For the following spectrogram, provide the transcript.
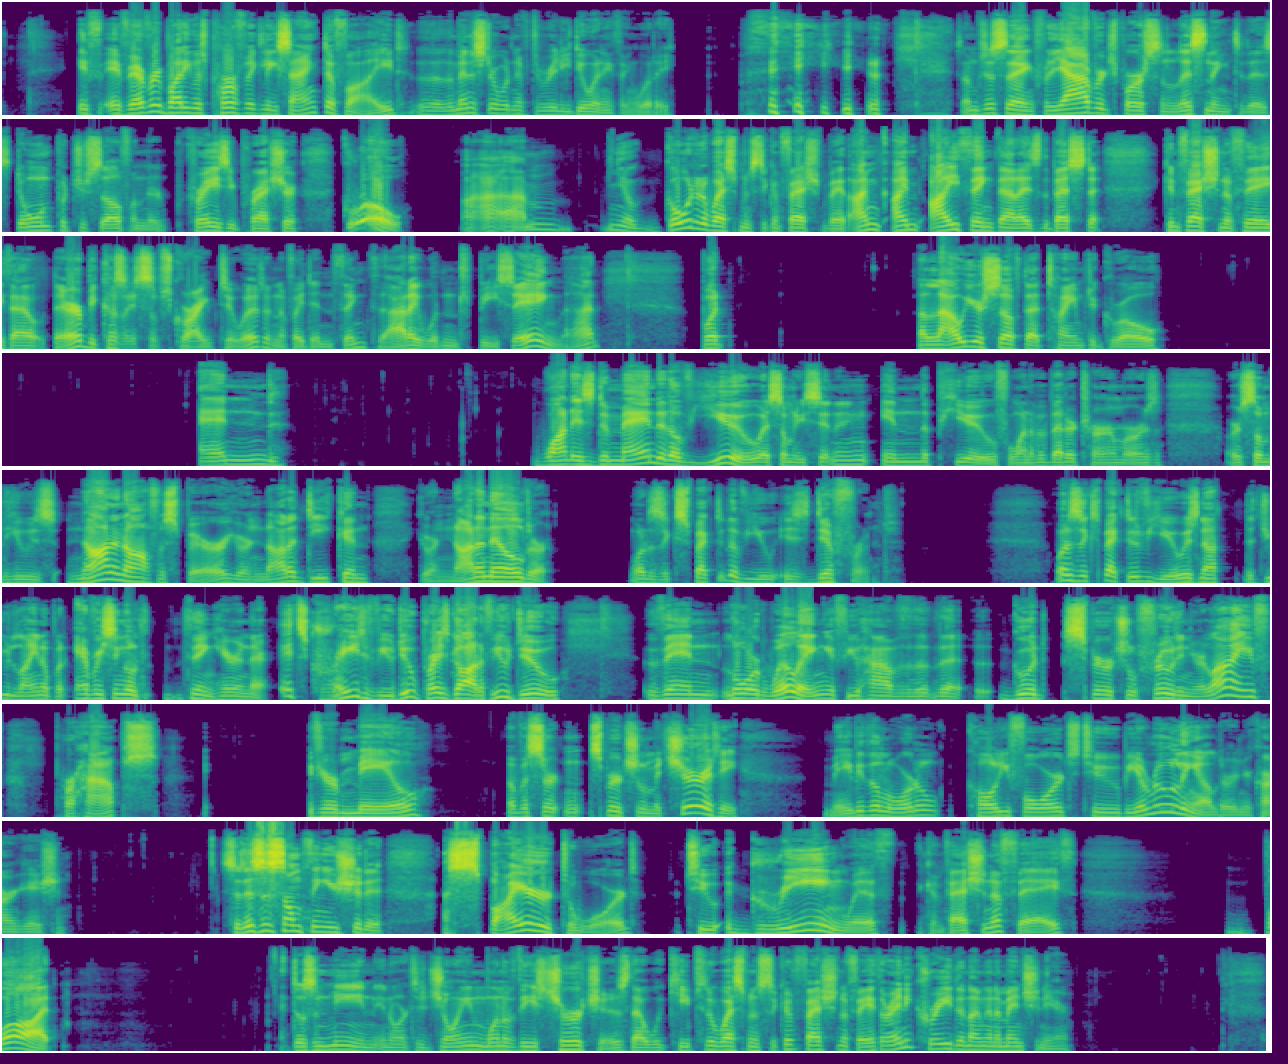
if if everybody was perfectly sanctified, the, the minister wouldn't have to really do anything, would he? So I'm just saying, for the average person listening to this, don't put yourself under crazy pressure. Grow. I, am you know, go to the Westminster Confession of Faith. I'm, I'm, I think that is the best confession of faith out there because I subscribe to it. And if I didn't think that, I wouldn't be saying that. But allow yourself that time to grow and what is demanded of you as somebody sitting in the pew, for want of a better term, or as, or somebody who's not an office bearer, you're not a deacon, you're not an elder. What is expected of you is different. What is expected of you is not that you line up with every single thing here and there. It's great if you do. Praise God. If you do, then Lord willing, if you have the, the good spiritual fruit in your life, perhaps if you're male of a certain spiritual maturity, maybe the Lord will call you forward to be a ruling elder in your congregation. So this is something you should uh, aspire toward, to agreeing with the confession of faith, but it doesn't mean in order to join one of these churches that would keep to the Westminster Confession of Faith or any creed that I'm going to mention here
